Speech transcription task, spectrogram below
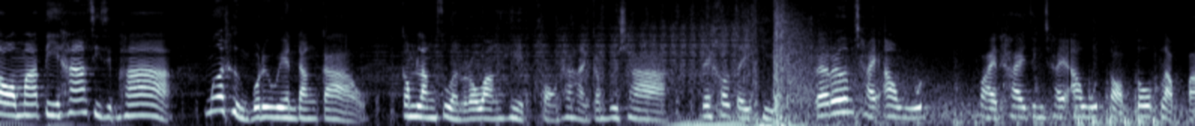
ต่อมาตี5.45 เมื่อถึงบริเวณดังกล่าวกำลังส่วนระวังเหตุของทหารกัมพูชาได้เข้าใจผิด และเริ่มใช้อาวุธ ฝ่ายไทยจึงใช้อาวุธตอบโต้กลับไป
